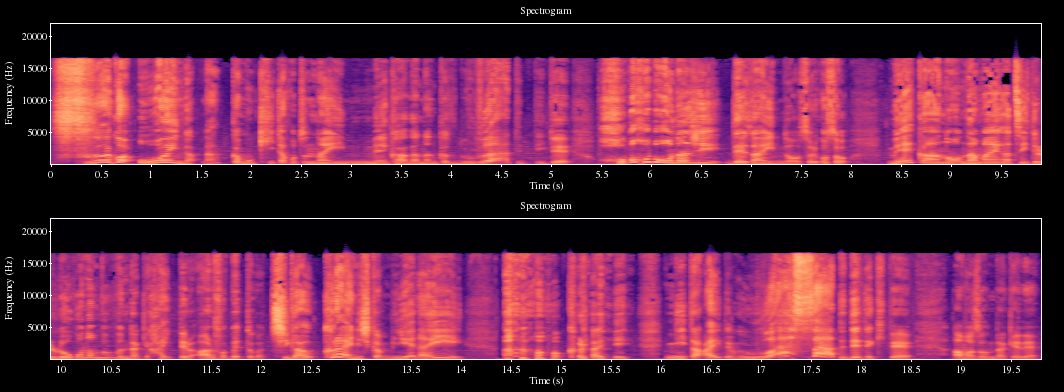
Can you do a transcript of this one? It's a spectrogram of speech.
すごい多いんだ。なんかもう聞いたことないメーカーがなんかうわーって言っていて、ほぼほぼ同じデザインの、それこそメーカーの名前がついてるロゴの部分だけ入ってるアルファベットが違うくらいにしか見えない、あの、くらい似たアイテムがうわっさーって出てきて、Amazon だけで。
